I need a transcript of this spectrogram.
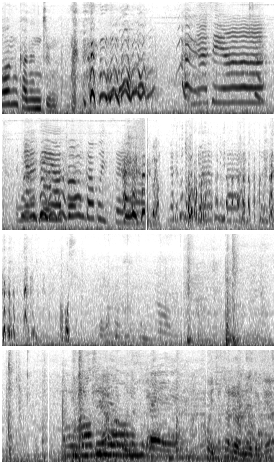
타는 중. 안녕하세요. 안녕하세요. 통원 가고 있어요. 안녕하세요. 네. 이쪽 자리 안내해드릴게요.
